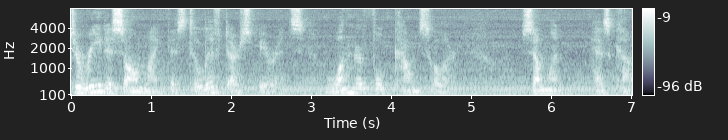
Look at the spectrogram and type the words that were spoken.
to read a psalm like this, to lift our spirits. Wonderful counselor. Someone has come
